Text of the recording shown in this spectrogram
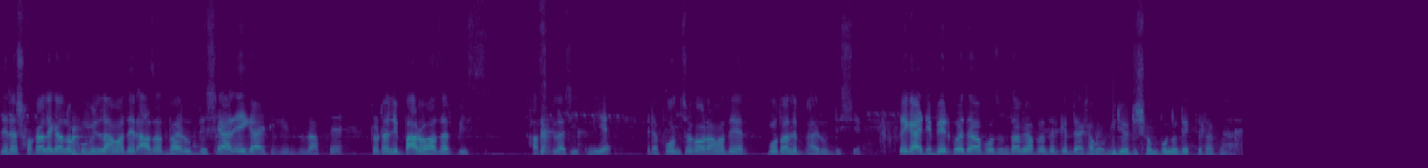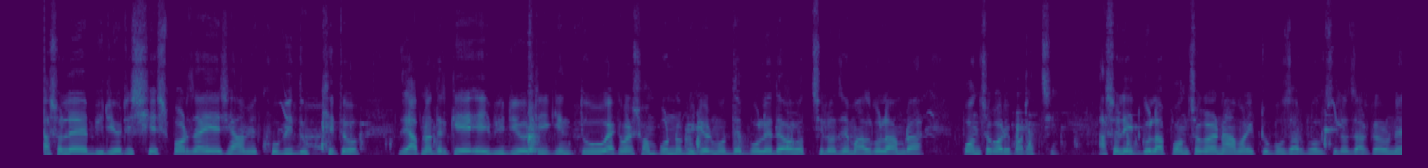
যেটা সকালে গেল কুমিল্লা আমাদের আজাদ ভাইয়ের উদ্দেশ্যে, আর এই গাড়িটি কিন্তু যাচ্ছে টোটালি বারো হাজার পিস ফার্স্ট ক্লাস ইট নিয়ে। এটা পঞ্চগড় আমাদের মোতালেব ভাইয়ের উদ্দেশ্যে। তো এই গাড়িটি বের করে দেওয়া পর্যন্ত আমি আপনাদেরকে দেখাবো, ভিডিওটি সম্পূর্ণ দেখতে থাকুন। আসলে ভিডিওটি শেষ পর্যায়ে এসে আমি খুবই দুঃখিত যে আপনাদেরকে এই ভিডিওটি কিন্তু একেবারে সম্পূর্ণ ভিডিওর মধ্যে বলে দেওয়া হচ্ছিল যে মালগুলো আমরা পঞ্চগড়ে পাঠাচ্ছি। আসলে ইটগুলা পঞ্চগড়ে না, আমার একটু বোঝার ভুল ছিল, যার কারণে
